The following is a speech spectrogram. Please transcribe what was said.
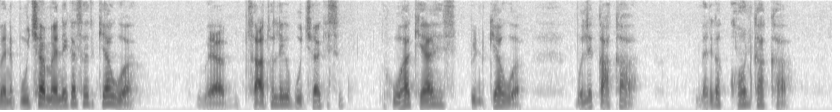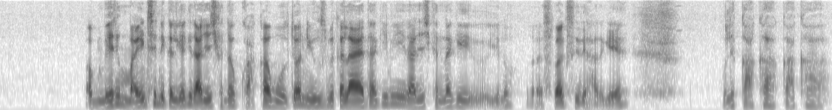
मैंने पूछा, मैंने कहा, सर, क्या हुआ? साथ वाले को पूछा कि हुआ क्या इस क्या हुआ? बोले, काका। मैंने कहा, कौन काका? अब मेरे माइंड से निकल गया कि राजेश खन्ना को काका बोलते और न्यूज़ में कल आया था कि भाई राजेश खन्ना की यू नो स्वर्ग से देहात गए बोले, काका काका,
